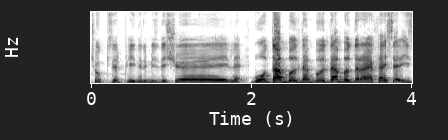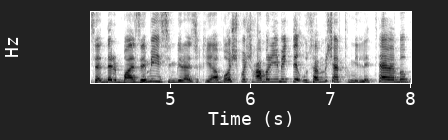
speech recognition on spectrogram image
Çok güzel. Peynirimizi de şöyle boldan boldan boldan boldan arkadaşlar. İnsanlar malzeme yesin birazcık ya. Boş boş hamur yemekte usanmış artık millet. Hemen bu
